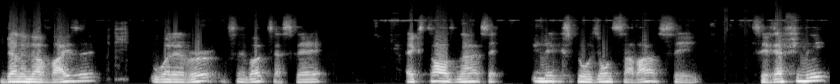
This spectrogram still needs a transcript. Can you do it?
Berliner Weisse ou whatever, Saint-Boc, ça serait extraordinaire. C'est une explosion de saveur. C'est, c'est raffiné,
